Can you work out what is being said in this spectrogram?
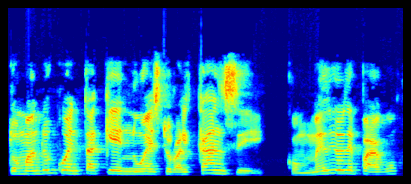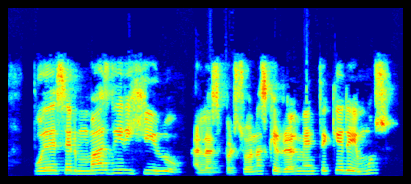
tomando en cuenta que nuestro alcance con medios de pago puede ser más dirigido a las personas que realmente queremos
